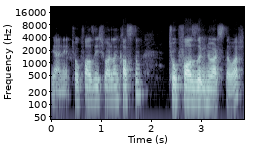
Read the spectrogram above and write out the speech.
Yani çok fazla iş vardan kastım çok fazla üniversite var.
